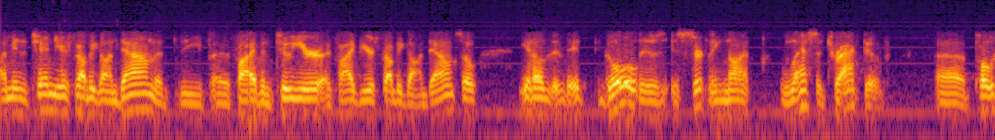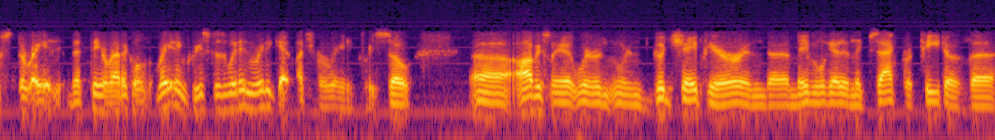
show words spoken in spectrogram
I mean, the ten years probably gone down. The, the uh, five and two year, uh, five years probably gone down. So, you know, it, gold is is certainly not less attractive uh, post the rate, the theoretical rate increase, because we didn't really get much of a rate increase. So, uh, obviously, we're we're in good shape here, and uh, maybe we'll get an exact repeat of uh,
